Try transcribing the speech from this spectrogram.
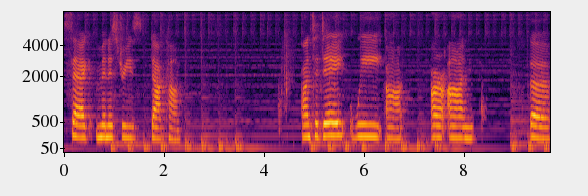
sagministries.com. On today, we uh, are on the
